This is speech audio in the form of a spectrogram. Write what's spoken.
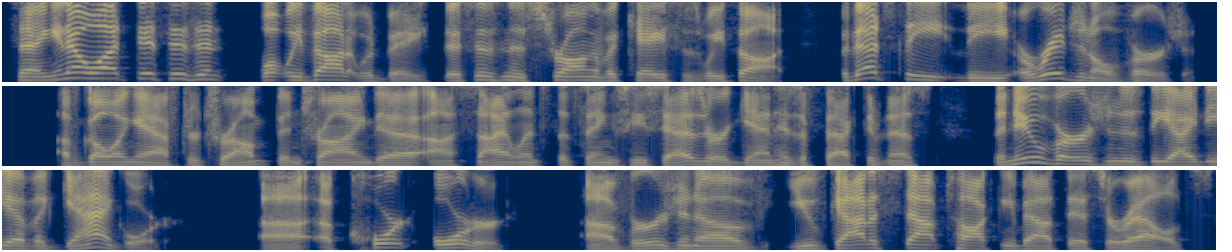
saying, you know what, this isn't what we thought it would be. This isn't as strong of a case as we thought. But that's the the original version of going after Trump and trying to uh, silence the things he says or again his effectiveness. The new version is the idea of a gag order, uh, a court ordered uh, version of you've got to stop talking about this or else.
